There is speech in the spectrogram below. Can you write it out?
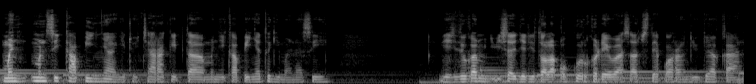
men mensikapinya gitu. Cara kita menyikapinya tuh gimana sih? Di situ kan bisa jadi tolak ukur kedewasaan setiap orang juga kan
